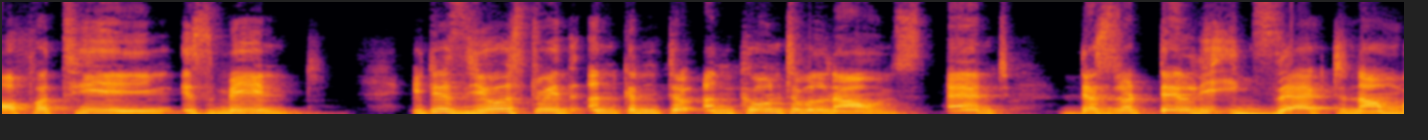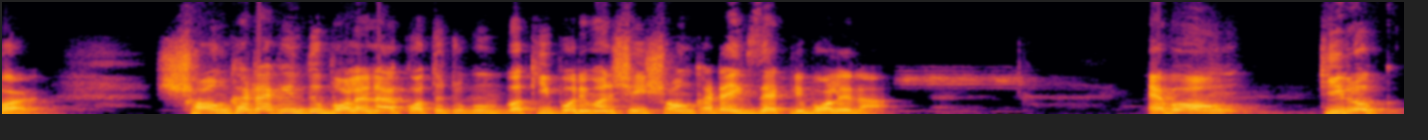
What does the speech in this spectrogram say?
of a thing is meant. It is used with uncount- uncountable nouns and does not tell the exact number সংখ্যাটা কিন্তু বলে না, কতটুকু বা কি পরিমাণ, সেই সংখ্যাটা এক্স্যাক্টলি বলে না। এবং কিরক,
